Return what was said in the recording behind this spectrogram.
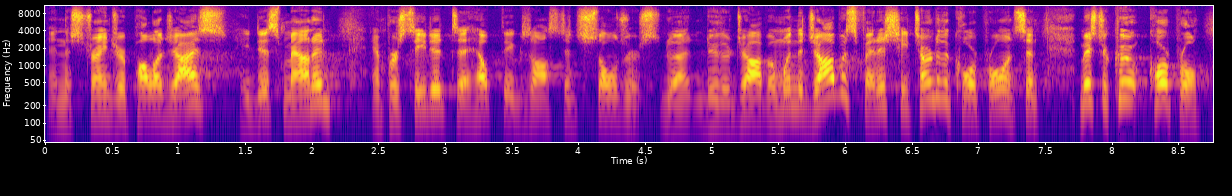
And the stranger apologized. He dismounted and proceeded to help the exhausted soldiers do their job. And when the job was finished, he turned to the corporal and said, Mr. Corporal,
